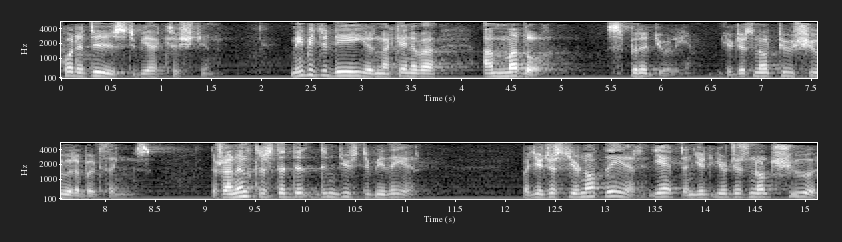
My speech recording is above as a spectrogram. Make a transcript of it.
what it is to be a Christian. Maybe today you're in a kind of a, a muddle spiritually. You're just not too sure about things. There's an interest that didn't used to be there. But you're just you're not there yet, and you're, you're just not sure.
